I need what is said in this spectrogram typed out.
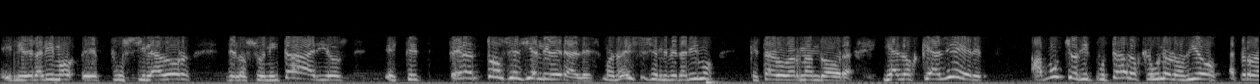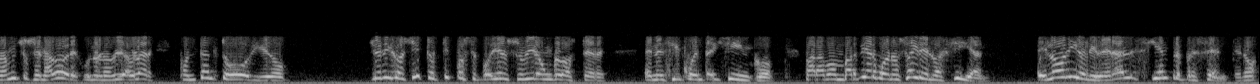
y liberalismo eh, fusilador de los unitarios, este, eran todos decían liberales. Bueno, ese es el liberalismo que está gobernando ahora. Y a los que ayer, a muchos diputados que uno los vio, eh, perdón, a muchos senadores que uno los vio hablar con tanto odio, yo digo, si estos tipos se podían subir a un Gloucester en el 55 para bombardear Buenos Aires, lo hacían el odio liberal siempre presente, ¿no?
